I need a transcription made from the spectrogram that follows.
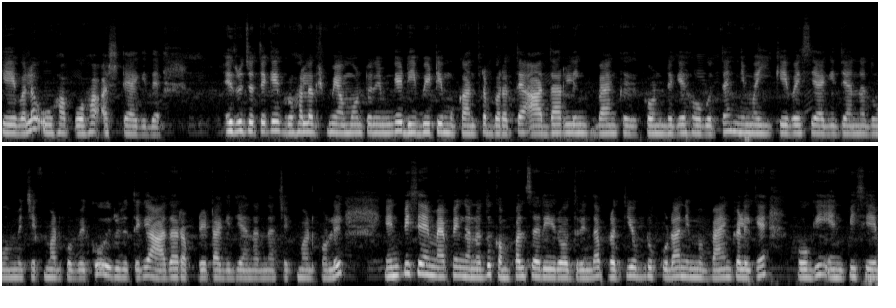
ಕೇವಲ ಊಹಾಪೋಹ ಅಷ್ಟೇ ಆಗಿದೆ. ಇದ್ರ ಜೊತೆಗೆ ಗೃಹಲಕ್ಷ್ಮಿ ಅಮೌಂಟು ನಿಮಗೆ ಡಿ ಬಿ ಟಿ ಮುಖಾಂತರ ಬರುತ್ತೆ. ಆಧಾರ್ ಲಿಂಕ್ ಬ್ಯಾಂಕ್ ಅಕೌಂಟಿಗೆ ಹೋಗುತ್ತೆ. ನಿಮ್ಮ ಈ ಕೆ ವೈ ಸಿ ಆಗಿದೆ ಅನ್ನೋದು ಒಮ್ಮೆ ಚೆಕ್ ಮಾಡ್ಕೋಬೇಕು. ಇದ್ರ ಜೊತೆಗೆ ಆಧಾರ್ ಅಪ್ಡೇಟ್ ಆಗಿದೆಯಾ ಅನ್ನೋದನ್ನ ಚೆಕ್ ಮಾಡ್ಕೊಳ್ಳಿ. N P C I mapping ಅನ್ನೋದು ಕಂಪಲ್ಸರಿ ಇರೋದ್ರಿಂದ ಪ್ರತಿಯೊಬ್ಬರು ಕೂಡ ನಿಮ್ಮ ಬ್ಯಾಂಕ್ಗಳಿಗೆ ಹೋಗಿ ಎನ್ ಪಿ ಸಿ ಐ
